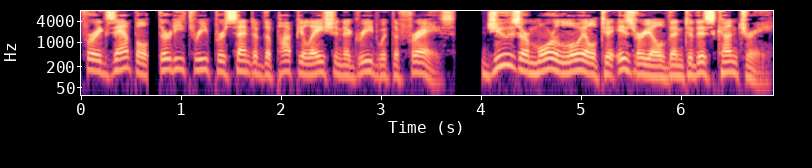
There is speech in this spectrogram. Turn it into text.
For example, 33% of the population agreed with the phrase, "'Jews are more loyal to Israel than to this country'",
